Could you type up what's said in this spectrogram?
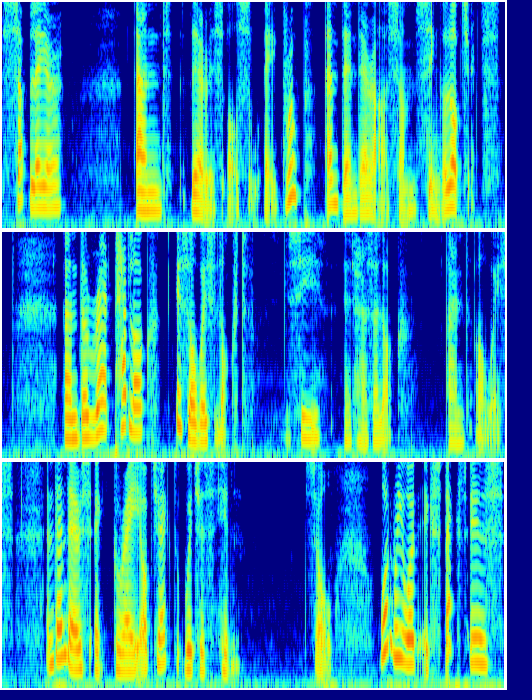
sublayer and there is also a group and then there are some single objects. And the red padlock is always locked. You see it has a lock and always. And then there's a gray object which is hidden. So what we would expect is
